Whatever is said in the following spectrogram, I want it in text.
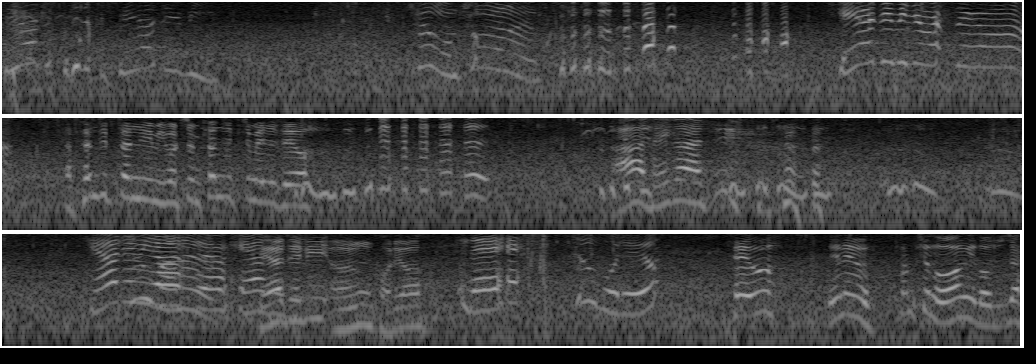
개야제비다 개야제비. 새우 엄청 많아요. 개야제비 잡았어요. 자, 편집자님 이것 좀 편집 좀 해주세요 아 내가 하지 개야제비 잡았어요. 개야제비. 대야제비 응 버려 네. 새우 버려요? 새우 얘네 삼촌 어항에 넣어주자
